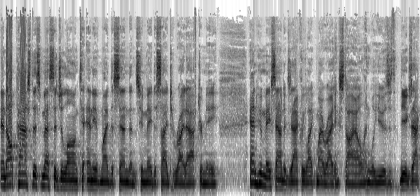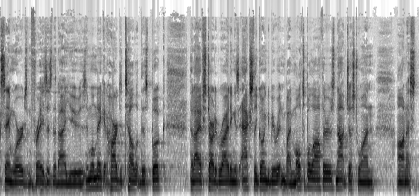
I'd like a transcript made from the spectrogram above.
And I'll pass this message along to any of my descendants who may decide to write after me and who may sound exactly like my writing style and will use the exact same words and phrases that I use, and will make it hard to tell that this book that I have started writing is actually going to be written by multiple authors, not just one, honest,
